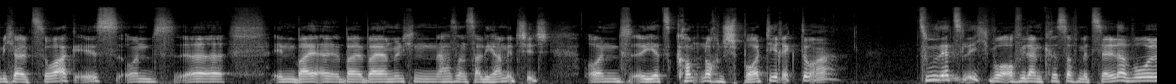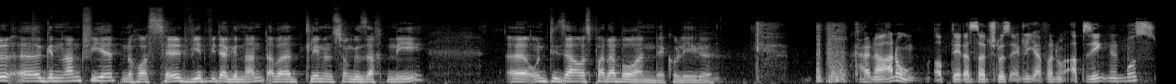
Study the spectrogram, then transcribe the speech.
Michael Zorg ist und äh, in Bay äh, bei Bayern München Hasan Salihamidzic und äh, jetzt kommt noch ein Sportdirektor zusätzlich, wo auch wieder ein Christoph Metzelder wohl äh, genannt wird. Ein Horst Held wird wieder genannt, aber hat Clemens schon gesagt, nee. Äh, und dieser aus Paderborn, der Kollege. Keine Ahnung, ob der das dann schlussendlich einfach nur absegnen muss,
